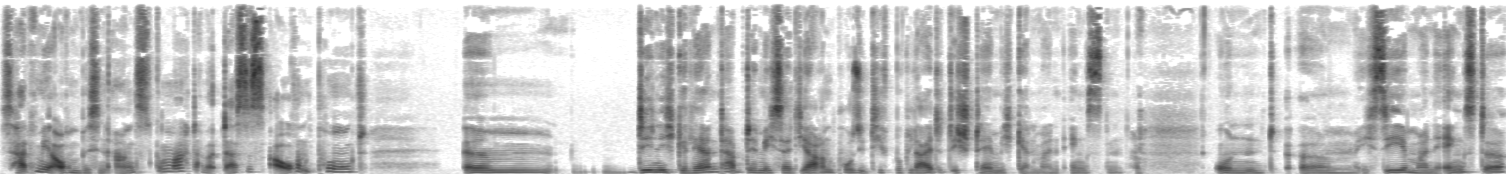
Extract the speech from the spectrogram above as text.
es hat mir auch ein bisschen Angst gemacht, aber das ist auch ein Punkt, ähm, den ich gelernt habe, der mich seit Jahren positiv begleitet. Ich stelle mich gern meinen Ängsten. Und ähm, ich sehe meine Ängste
